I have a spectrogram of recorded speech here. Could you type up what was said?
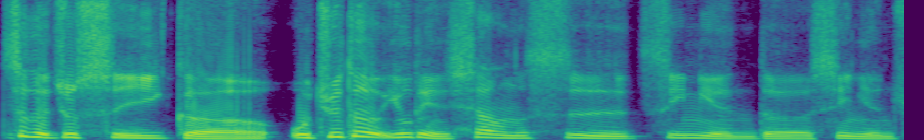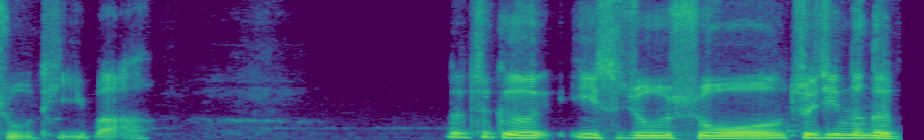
这个就是一个我觉得有点像是今年的新年主题吧。那这个意思就是说，最近那个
